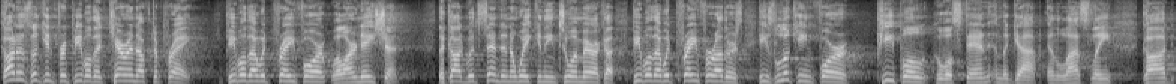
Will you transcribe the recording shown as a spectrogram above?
God is looking for people that care enough to pray, people that would pray for, well, our nation. That God would send an awakening to America, people that would pray for others. He's looking for people who will stand in the gap. And lastly, God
